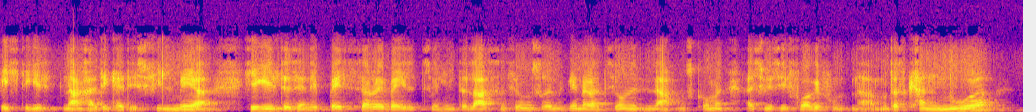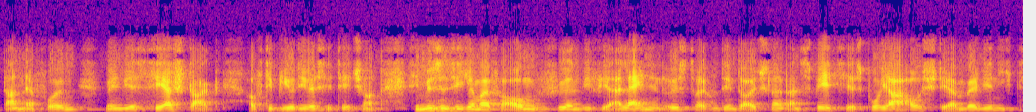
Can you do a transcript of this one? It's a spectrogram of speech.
richtige ist. Nachhaltigkeit ist viel mehr. Hier gilt es, eine bessere Welt zu hinterlassen für unsere Generationen, die nach uns kommen, als wir sie vorgefunden haben. Und das kann nur dann erfolgen, wenn wir sehr stark auf die Biodiversität schauen. Sie müssen sich einmal vor Augen führen, wie viel allein in Österreich und in Deutschland an Spezies pro Jahr aussterben, weil wir nichts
